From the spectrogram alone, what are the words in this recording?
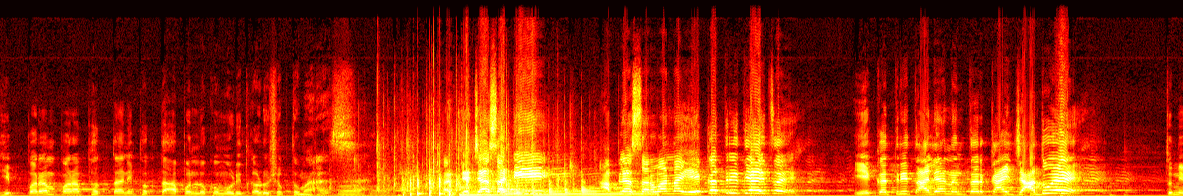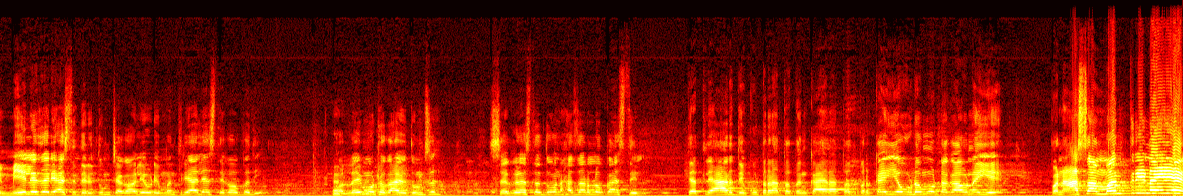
ही परंपरा फक्त आणि फक्त आपण लोक मोडीत काढू शकतो महाराज. आणि त्याच्यासाठी आपल्या सर्वांना एकत्रित यायचंय. एकत्रित आल्यानंतर काय जादू आहे? तुम्ही मेले जरी असते तरी तुमच्या गावाला एवढे मंत्री आले असते गाव हो कधी? लय मोठं गाव आहे तुमचं. सगळंच तर दोन हजार लोक असतील. त्यातले अर्धे कुठं राहतात आणि काय राहतात? बरं काही एवढं मोठं गाव नाहीये पण असा मंत्री नाहीये.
